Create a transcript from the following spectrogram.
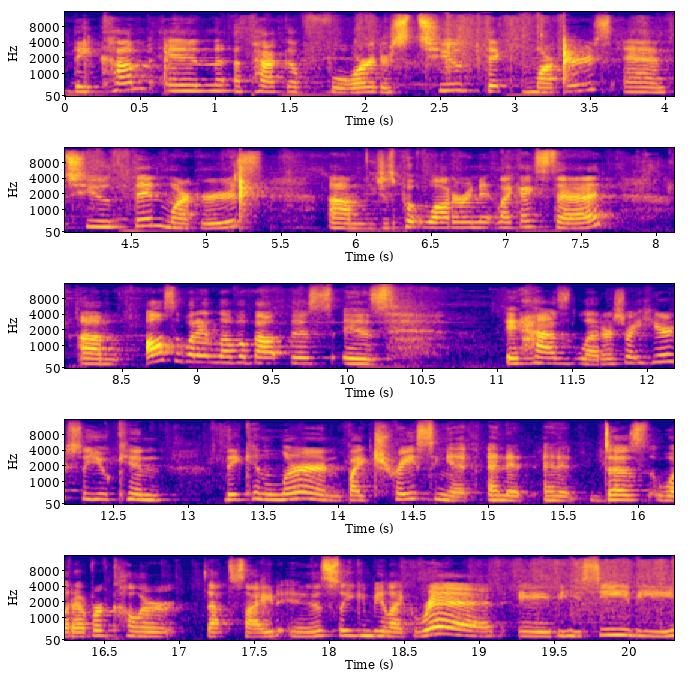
they come in a pack of four. There's two thick markers and two thin markers. Um, just put water in it like I said. Um, also what I love about this is it has letters right here so you can they can learn by tracing it and it and it does whatever color that side is so you can be like red a b c d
